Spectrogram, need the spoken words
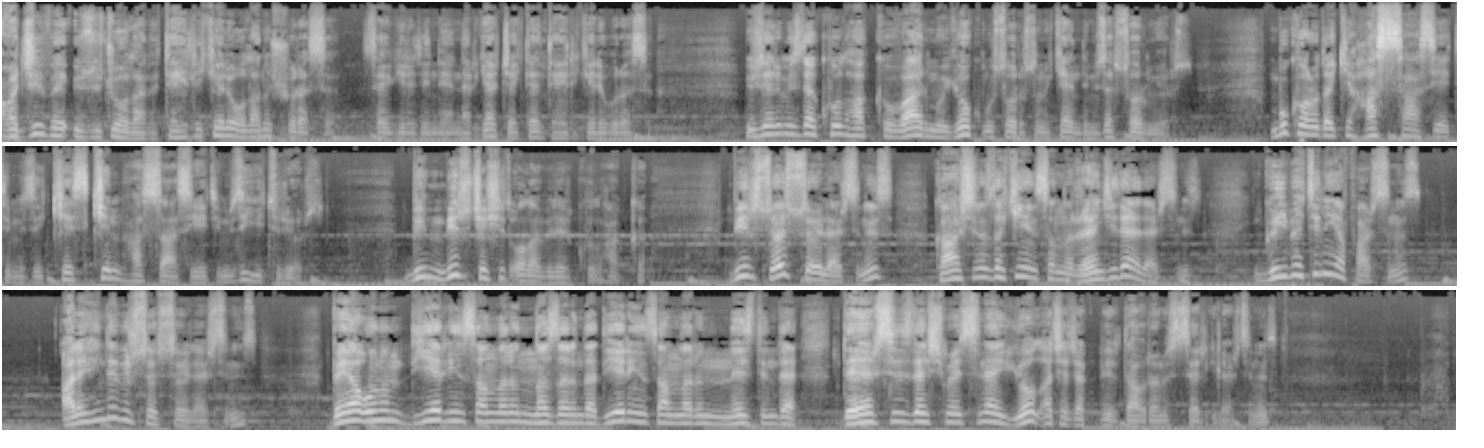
Acı ve üzücü olanı, tehlikeli olanı şurası sevgili dinleyenler. Gerçekten tehlikeli burası. Üzerimizde kul hakkı var mı yok mu sorusunu kendimize sormuyoruz. bu konudaki hassasiyetimizi, keskin hassasiyetimizi yitiriyoruz. Bin bir çeşit olabilir kul hakkı. Bir söz söylersiniz, karşınızdaki insanı rencide edersiniz. Gıybetini yaparsınız, aleyhinde bir söz söylersiniz. Veya onun diğer insanların nazarında, diğer insanların nezdinde değersizleşmesine yol açacak bir davranış sergilersiniz.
